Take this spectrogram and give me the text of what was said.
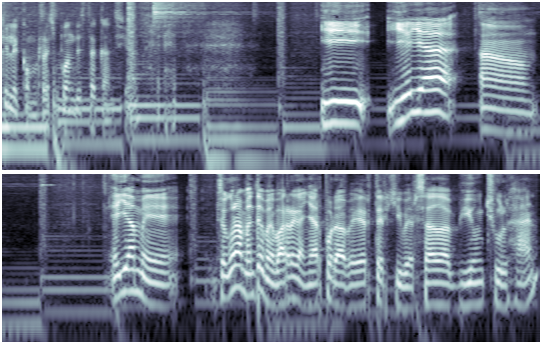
que le corresponde esta canción. y, y ella, ella me, seguramente me va a regañar por haber tergiversado a Byung Chul Han.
